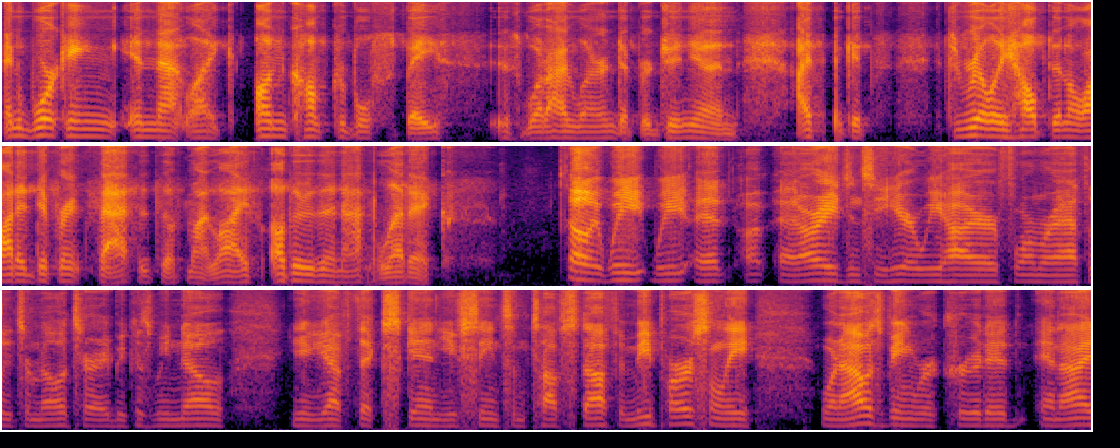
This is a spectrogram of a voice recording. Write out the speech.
and working in that like uncomfortable space is what I learned at Virginia, and I think it's it's really helped in a lot of different facets of my life other than athletics. Oh, we we at at our agency here we hire former athletes or military because we know you know, you have thick skin, you've seen some tough stuff, and me personally. When I was being recruited and I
